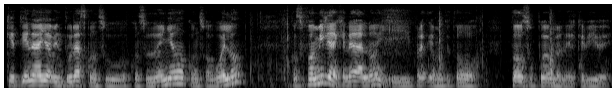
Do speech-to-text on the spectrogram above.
que tiene ahí aventuras con su, con su dueño, con su abuelo, con su familia en general, ¿no? Y, y prácticamente todo, todo su pueblo en el que vive.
